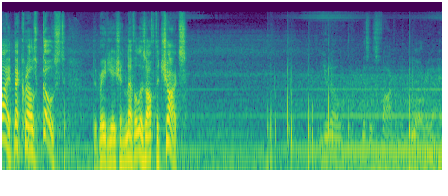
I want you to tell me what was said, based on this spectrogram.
By Becquerel's ghost! The radiation level is off the charts. You know, this is far from the glory I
